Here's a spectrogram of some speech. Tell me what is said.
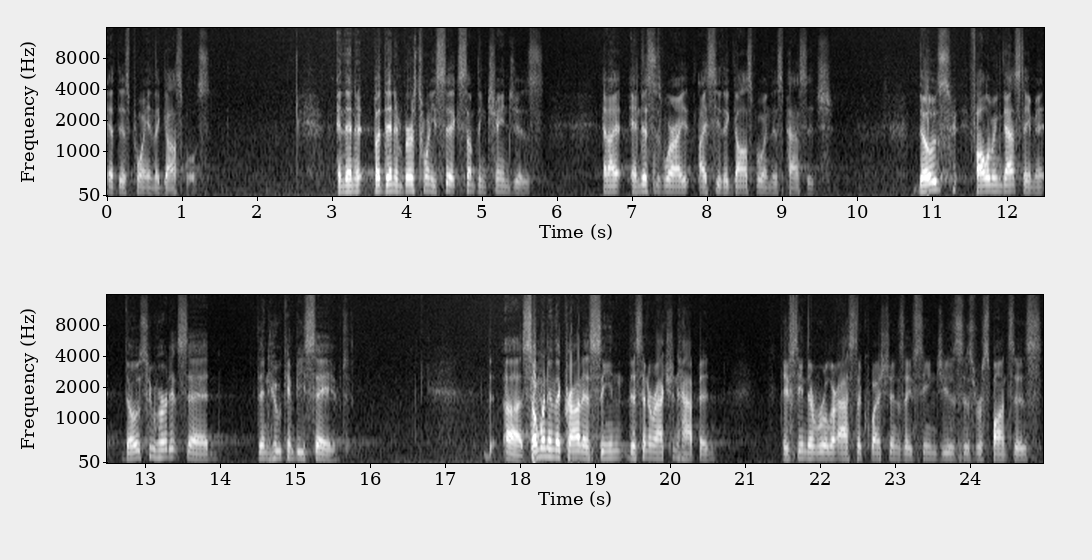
at this point in the Gospels. And then, but then in verse 26, something changes. And, I, and this is where I, I see the gospel in this passage. Those, following that statement, those who heard it said, then who can be saved? Uh, someone in the crowd has seen this interaction happen. They've seen their ruler ask the questions, they've seen Jesus' responses,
